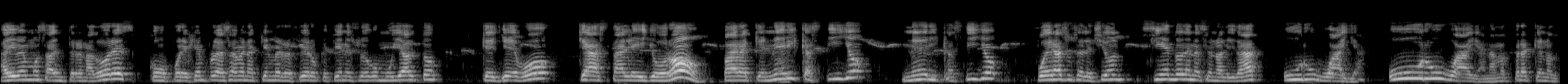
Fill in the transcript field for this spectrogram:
ahí vemos a entrenadores, como por ejemplo, ya saben a quién me refiero, que tiene su ego muy alto, que llevó que hasta le lloró para que Neri Castillo, Neri Castillo fuera su selección siendo de nacionalidad uruguaya. Uruguaya, nada más para que nos,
